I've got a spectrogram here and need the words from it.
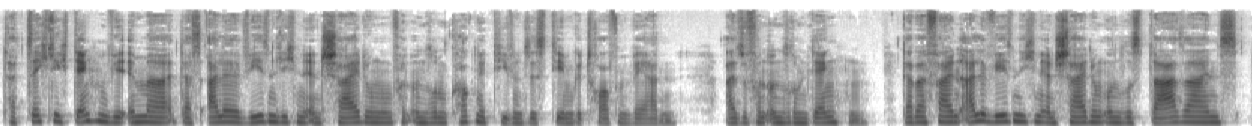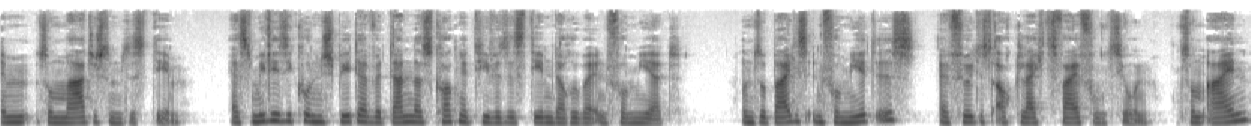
Tatsächlich denken wir immer, dass alle wesentlichen Entscheidungen von unserem kognitiven System getroffen werden, also von unserem Denken. Dabei fallen alle wesentlichen Entscheidungen unseres Daseins im somatischen System. Erst Millisekunden später wird dann das kognitive System darüber informiert. Und sobald es informiert ist, erfüllt es auch gleich zwei Funktionen. Zum einen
